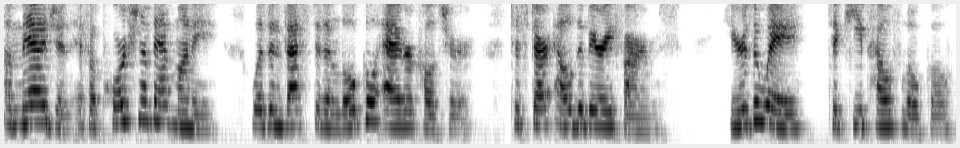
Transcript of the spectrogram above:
Imagine if a portion of that money was invested in local agriculture to start elderberry farms. Here's a way to keep health local.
